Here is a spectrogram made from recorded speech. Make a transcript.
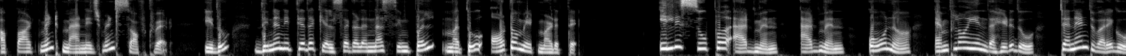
ಅಪಾರ್ಟ್ಮೆಂಟ್ ಮ್ಯಾನೇಜ್ಮೆಂಟ್ ಸಾಫ್ಟ್ವೇರ್ ಇದು ದಿನನಿತ್ಯದ ಕೆಲಸಗಳನ್ನ ಸಿಂಪಲ್ ಮತ್ತು ಆಟೋಮೇಟ್ ಮಾಡುತ್ತೆ. ಇಲ್ಲಿ ಸೂಪರ್ ಆಡ್ಮಿನ್ ಆಡ್ಮಿನ್ ಓನರ್ ಎಂಪ್ಲಾಯಿಯಿಂದ ಹಿಡಿದು ಟೆನೆಂಟ್ವರೆಗೂ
